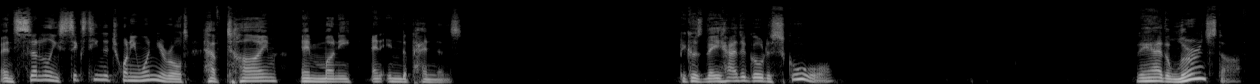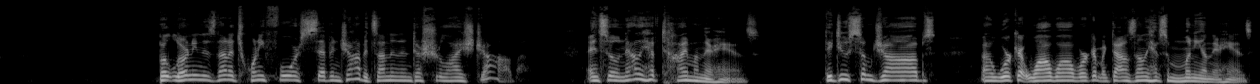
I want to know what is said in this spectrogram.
And suddenly 16 to 21 year olds have time and money and independence because they had to go to school. They had to learn stuff. But learning is not a 24 7 job. It's not an industrialized job. And so now they have time on their hands. They do some jobs, uh, work at Wawa, work at McDonald's. Now they have some money on their hands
